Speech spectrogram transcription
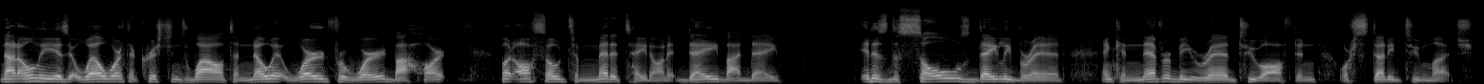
Not only is it well worth a Christian's while to know it word for word by heart, but also to meditate on it day by day. It is the soul's daily bread and can never be read too often or studied too much.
